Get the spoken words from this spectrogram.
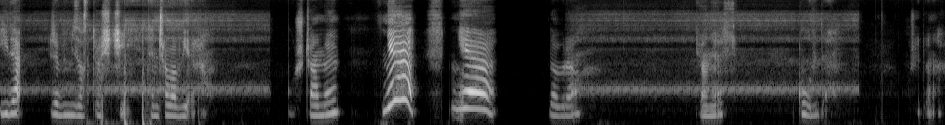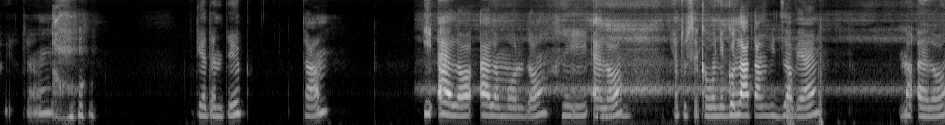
Idę, żeby mi zazdrościli. Tęczowa wieża. Puszczamy. Nie! Nie! Dobra. Gdzie on jest? Kurde. Muszę to na chwilę. Jeden typ. Tam. I elo, elo mordo. I elo. Ja tu sobie koło niego latam, widzowie. No elo.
